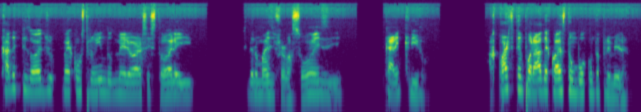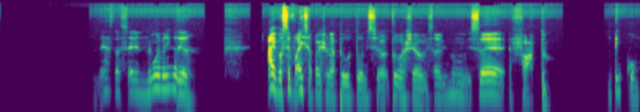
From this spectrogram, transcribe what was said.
cada episódio vai construindo melhor essa história e dando mais informações e cara, é incrível. A quarta temporada é quase tão boa quanto a primeira. Nesta série não é brincadeira. Ah, você vai se apaixonar pelo Tony Thomas Shelby, sabe? Não, isso é, é, fato. Não tem como.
